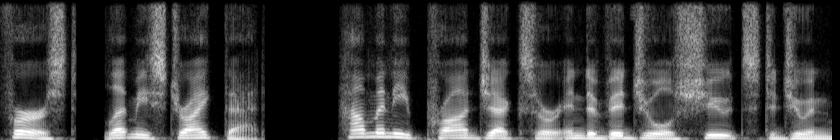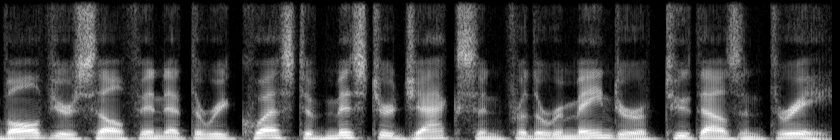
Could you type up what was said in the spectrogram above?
First, let me strike that. How many projects or individual shoots did you involve yourself in at the request of Mr. Jackson for the remainder of 2003?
